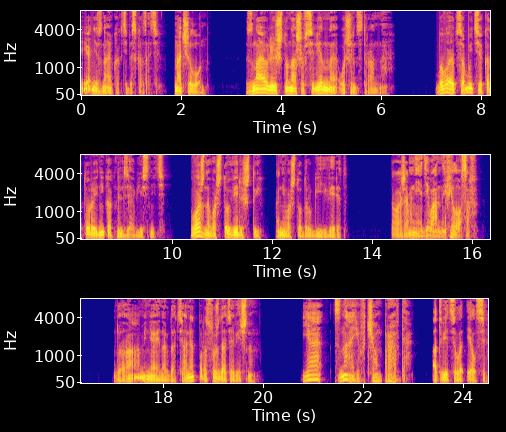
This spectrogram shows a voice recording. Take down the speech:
Я не знаю, как тебе сказать, начал он. Знаю лишь, что наша вселенная очень странная. Бывают события, которые никак нельзя объяснить. Важно, во что веришь ты, а не во что другие верят. Тоже мне диванный философ. Да, меня иногда тянет порассуждать о вечном. Я знаю, в чем правда, ответила Элси.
